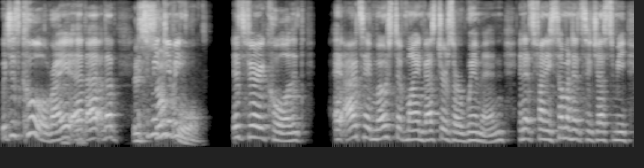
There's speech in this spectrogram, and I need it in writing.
Which is cool, right? That, that, it's to me, so giving, cool. It's very cool. It, I would say most of my investors are women. And it's funny, someone had suggested to me,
